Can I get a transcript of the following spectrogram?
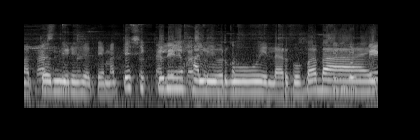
ಮತ್ತೊಂದು ವಿಡಿಯೋ ಜೊತೆ ಮತ್ತೆ ಸಿಗ್ತೀನಿ. ಅಲ್ಲಿವರೆಗೂ ಎಲ್ಲರಿಗೂ ಬಾಯ್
